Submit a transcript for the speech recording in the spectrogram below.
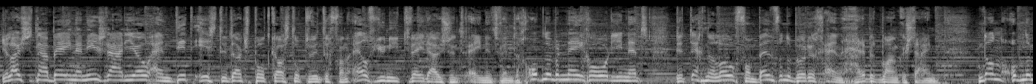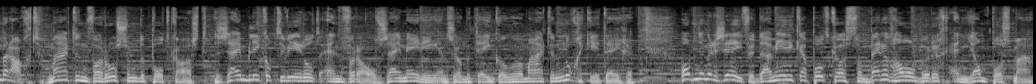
Je luistert naar BNN Nieuwsradio en dit is de Dutch Podcast Top 20 van 11 juni 2021. Op nummer 9 hoorde je net de technoloog van Ben van den Burg en Herbert Blankenstein. Dan op nummer 8 Maarten van Rossum, de podcast. Zijn blik op de wereld en vooral zijn mening. En zometeen komen we Maarten nog een keer tegen. Op nummer 7 de Amerika-podcast van Bernard Hammelburg en Jan Postma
